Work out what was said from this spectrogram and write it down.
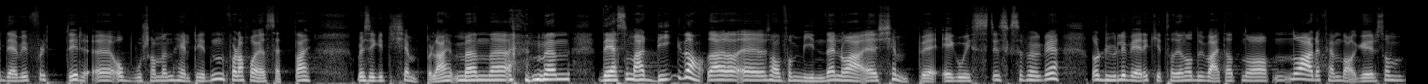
idet vi flytter eh, og bor sammen hele tiden, for da får jeg sett deg. Blir sikkert kjempelei. Men, eh, men det som er digg, da, det er eh, sånn for min del Nå er jeg kjempeegoistisk, selvfølgelig. Når du leverer kidsa dine, og du veit at nå, nå er det fem dager som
